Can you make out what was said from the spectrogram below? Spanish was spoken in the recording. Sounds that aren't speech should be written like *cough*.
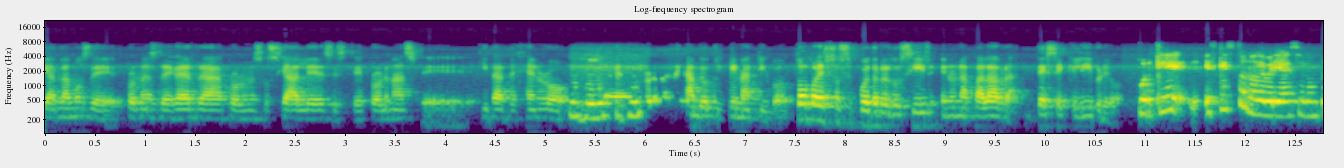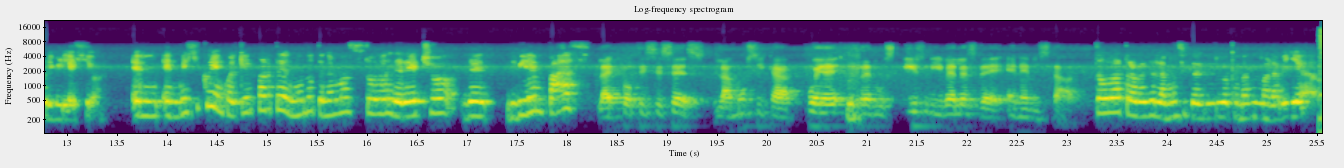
si hablamos de problemas de guerra, problemas sociales, este, problemas de equidad de género, eh, problemas de cambio climático. Todo eso se puede reducir en una palabra, desequilibrio. Porque es que esto no debería ser un privilegio. En, en, México y en cualquier parte del mundo tenemos todo el derecho de vivir en paz. La hipótesis es, la música puede reducir niveles de enemistad. Todo a través de la música, que es lo que más me maravilla.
